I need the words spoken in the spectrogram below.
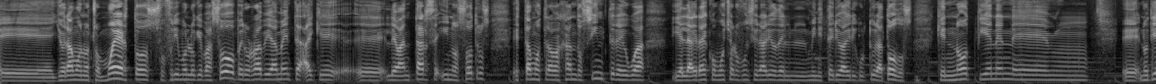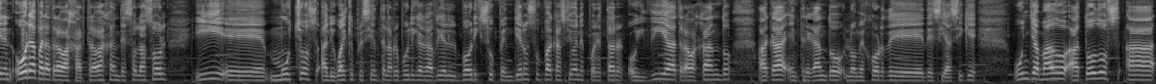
Eh, lloramos nuestros muertos, sufrimos lo que pasó, pero rápidamente hay que eh, levantarse y nosotros estamos trabajando sin tregua y le agradezco mucho a los funcionarios del Ministerio de Agricultura, todos, que no tienen, em, eh, no tienen hora para trabajar, trabajan de sol a sol y muchos, al igual que el presidente de la República, Gabriel Boric, suspendieron sus vacaciones por estar hoy día trabajando acá, entregando lo mejor de, de sí. Así que un llamado a todos a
